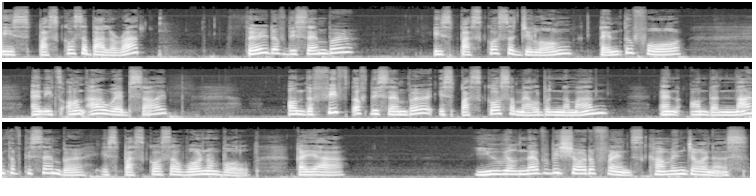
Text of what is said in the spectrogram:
is Pasko sa Ballarat. 3rd of December is Pasko sa Geelong, 10 to 4. And it's on our website. On the 5th of December is Pasko sa Melbourne naman. And on the 9th of December is Pasko sa Warrnambool. Kaya, you will never be short of friends. Come and join us.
